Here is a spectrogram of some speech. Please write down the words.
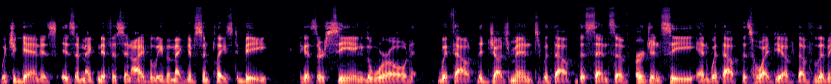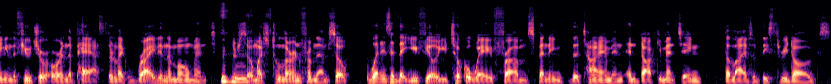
which again is is a magnificent, I believe, a magnificent place to be because they're seeing the world without the judgment, without the sense of urgency, and without this whole idea of, of living in the future or in the past. They're like right in the moment. Mm-hmm. There's so much to learn from them. So what is it that you feel you took away from spending the time and, and documenting the lives of these three dogs?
